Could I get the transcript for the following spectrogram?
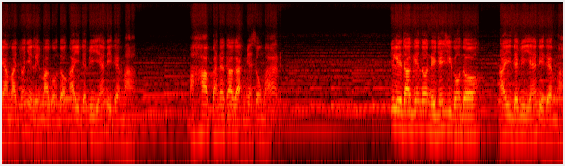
ယာမှာကျွမ်းကျင်လိမ္မာကုန်သောငါ၏တပိယဟန်တွေထဲမှာမဟာပန္တကကအမျက်ဆုံးပါတဲ့ ကိလေသာကင်းသောနေခြင်းရှိကုန်သောငါ၏တပည့်ယန်းတွေထဲမှာ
